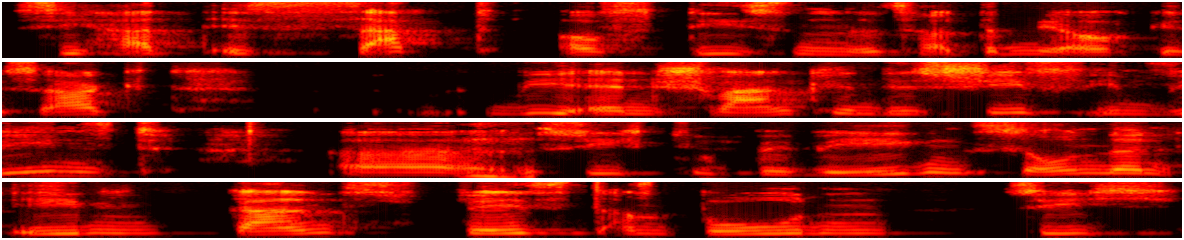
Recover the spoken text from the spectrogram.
sie hat es satt auf diesen, das hat er mir auch gesagt, wie ein schwankendes Schiff im Wind äh, mhm. sich zu bewegen, sondern eben ganz fest am Boden sich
